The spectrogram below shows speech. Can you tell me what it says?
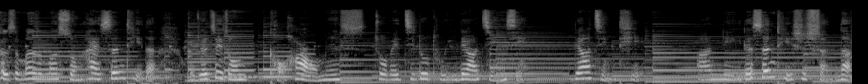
了什么什么损害身体的，我觉得这种口号，我们作为基督徒一定要警醒，一定要警惕。啊，你的身体是神的，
